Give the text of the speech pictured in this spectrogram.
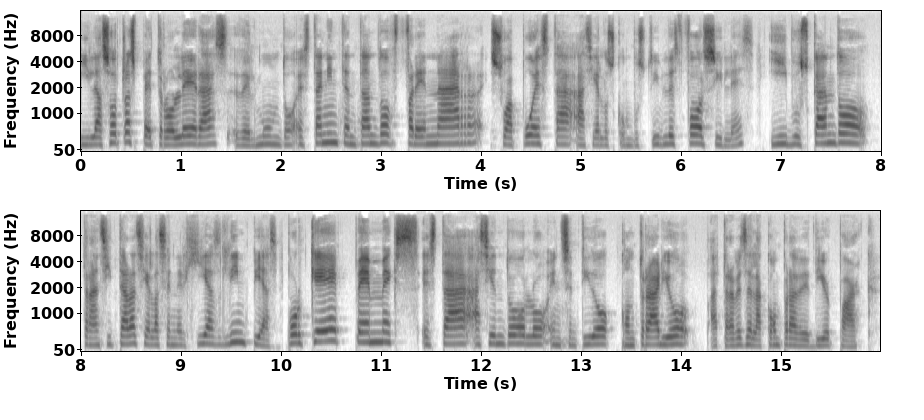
y las otras petroleras del mundo están intentando frenar su apuesta hacia los combustibles fósiles y buscando transitar hacia las energías limpias. ¿Por qué Pemex está haciéndolo en sentido contrario a través de la compra de Deer Park?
